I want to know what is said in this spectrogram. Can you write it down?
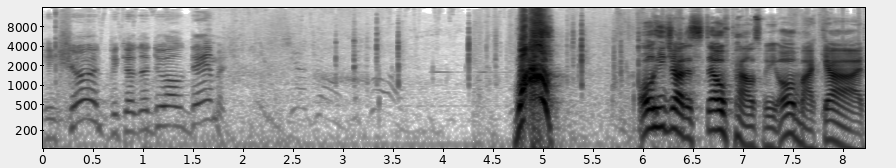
He should, because I do all the damage. Wow! Oh, he tried to stealth pounce me. Oh my god.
